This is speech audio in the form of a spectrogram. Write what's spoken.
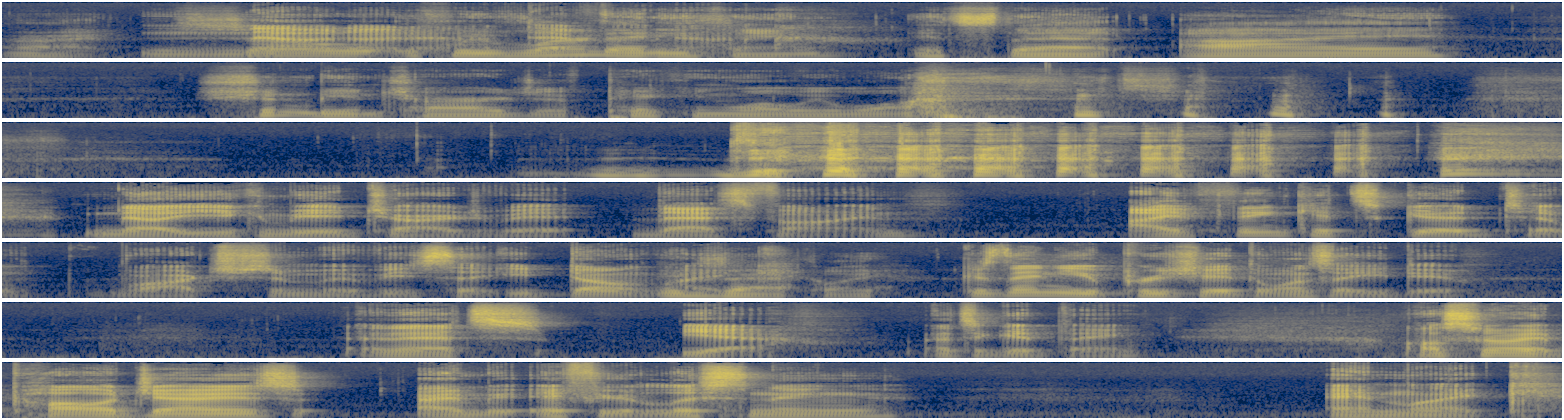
All right. No, So no, if we've learned anything, it's that I shouldn't be in charge of picking what we want. no, you can be in charge of it. That's fine. I think it's good to watch some movies that you don't like. exactly. Because then you appreciate the ones that you do. And that's, yeah, that's a good thing. Also, I apologize I if you're listening and like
